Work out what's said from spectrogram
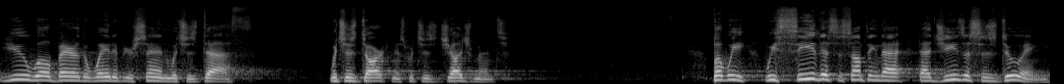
you will bear the weight of your sin, which is death, which is darkness, which is judgment. But we, we see this as something that, that Jesus is doing.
